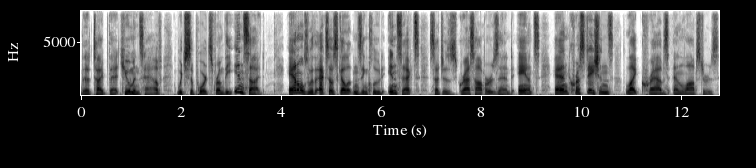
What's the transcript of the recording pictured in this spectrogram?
the type that humans have, which supports from the inside. Animals with exoskeletons include insects, such as grasshoppers and ants, and crustaceans like crabs and lobsters.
